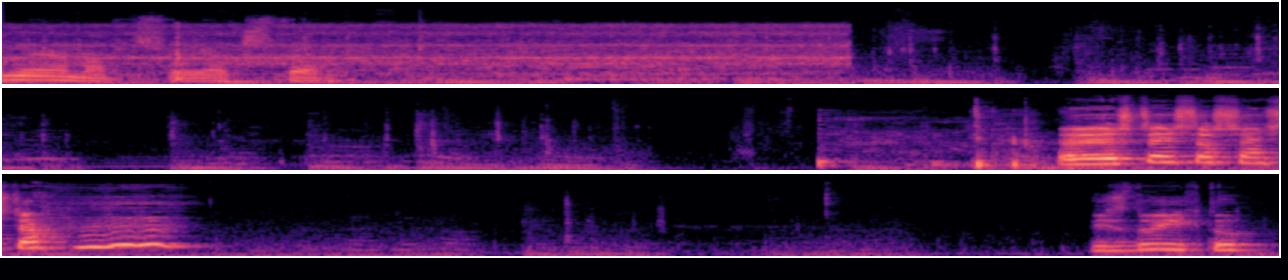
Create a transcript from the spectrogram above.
Nie martw się, ja cztery. E, szczęścia, szczęścia. Pizduj ich tu.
